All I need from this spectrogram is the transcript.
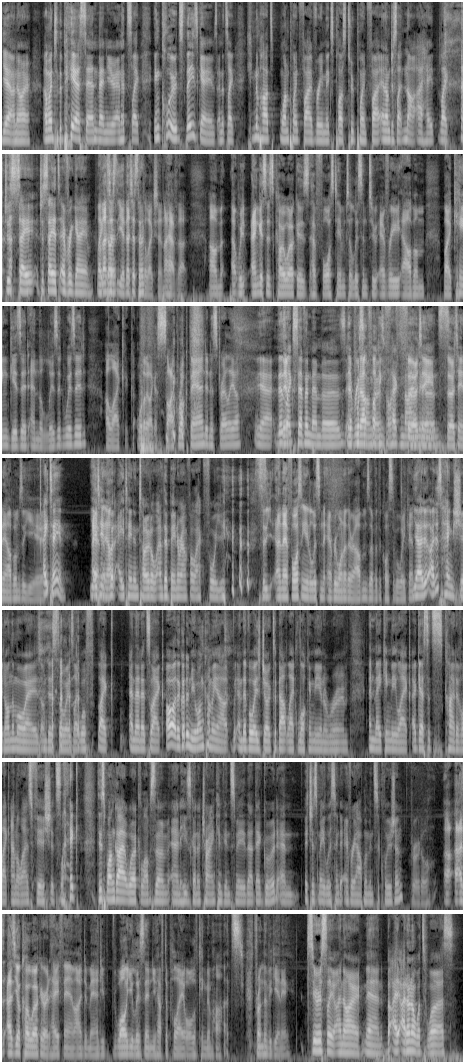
Yeah, I know. I went to the PSN menu and it's like includes these games and it's like Kingdom Hearts 1.5 remix plus 2.5 and I'm just like, no, I hate like just say just say it's every game. Oh, Like that's just yeah, that's just the collection. I have that. Um, we, Angus's co-workers have forced him to listen to every album by King Gizzard and the Lizard Wizard. Are like what are they like a psych rock band in Australia? Yeah, there's They've- like seven members. They Every put out song fucking like nine 13, 13 albums a year. 18. Yeah, 18 they've al- got 18 in total, and they've been around for like four years. So and they're forcing you to listen to every one of their albums over the course of a weekend. yeah, I, do- I just hang shit on them always. I'm just always like, well, f- like, and then it's like, oh, they've got a new one coming out, and they've always joked about like locking me in a room and making me like, I guess it's kind of like analyze fish. It's like this one guy at work loves them, and he's going to try and convince me that they're good, and it's just me listening to every album in seclusion. brutal. Uh, as as your co-worker at Hey Fam, I demand you while you listen, you have to play all of Kingdom Hearts from the beginning. Seriously, I know, man, but I, I don't know what's worse.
